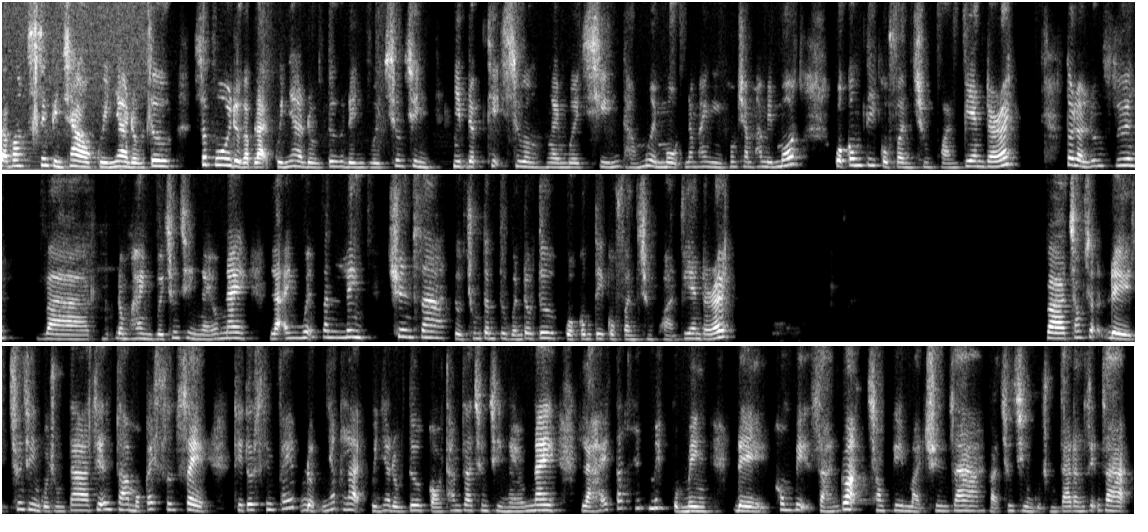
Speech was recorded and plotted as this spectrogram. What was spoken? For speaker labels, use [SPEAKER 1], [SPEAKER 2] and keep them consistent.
[SPEAKER 1] Dạ vâng, xin kính chào quý nhà đầu tư. Rất vui được gặp lại quý nhà đầu tư đến với chương trình Nhịp đập thị trường ngày 19 tháng 11 năm 2021 của công ty cổ phần chứng khoán VN Direct. Tôi là Lương Duyên và đồng hành với chương trình ngày hôm nay là anh Nguyễn Văn Linh, chuyên gia từ Trung tâm Tư vấn Đầu tư của công ty cổ phần chứng khoán VN Direct. Và trong để chương trình của chúng ta diễn ra một cách suôn sẻ, thì tôi xin phép được nhắc lại quý nhà đầu tư có tham gia chương trình ngày hôm nay là hãy tắt hết mic của mình để không bị gián đoạn trong khi mà chuyên gia và chương trình của chúng ta đang diễn ra.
